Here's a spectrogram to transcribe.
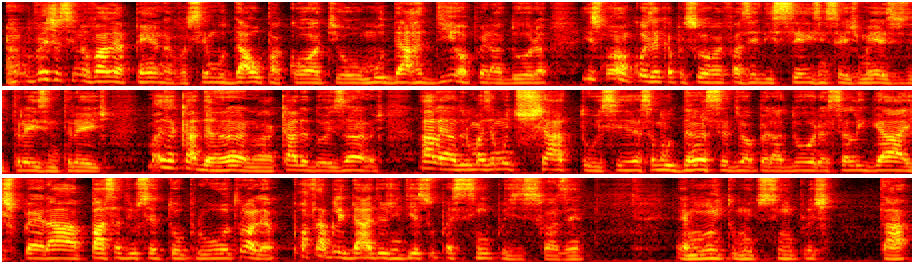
veja se não vale a pena você mudar o pacote ou mudar de operadora. Isso não é uma coisa que a pessoa vai fazer de seis em seis meses, de três em três, mas a cada ano, a cada dois anos. Ah, Leandro, mas é muito chato esse, essa mudança de operadora, essa ligar, esperar, passa de um setor para o outro. Olha, portabilidade hoje em dia é super simples de se fazer. É muito, muito simples, tá?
